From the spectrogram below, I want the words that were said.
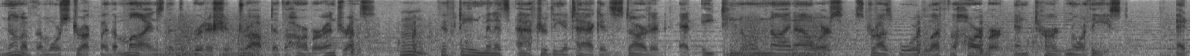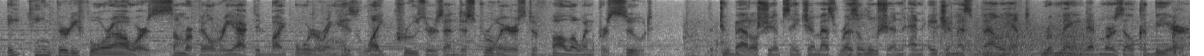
None of them were struck by the mines that the British had dropped at the harbor entrance. Hmm. 15 minutes after the attack had started, at 1809 hours, Strasbourg left the harbor and turned northeast. At 1834 hours, Somerville reacted by ordering his light cruisers and destroyers to follow in pursuit. The two battleships HMS Resolution and HMS Valiant remained at Mers el Kabir,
